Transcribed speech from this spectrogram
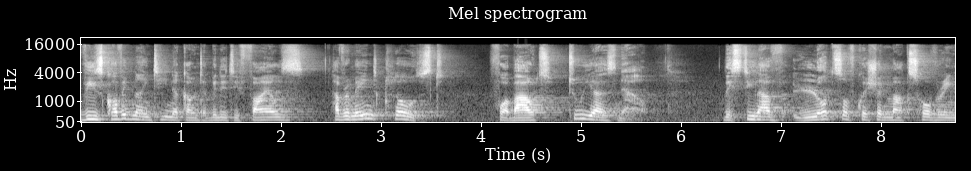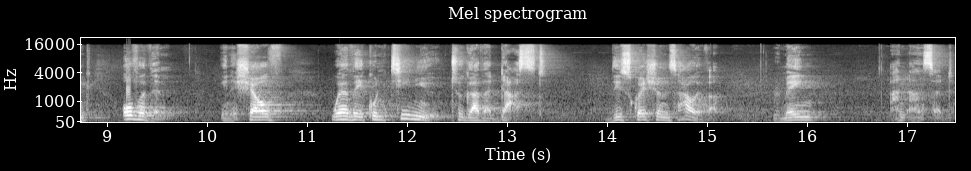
These COVID-19 accountability files have remained closed for about two years now. They still have lots of question marks hovering over them in a shelf where they continue to gather dust These questions, however, remain unanswered.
